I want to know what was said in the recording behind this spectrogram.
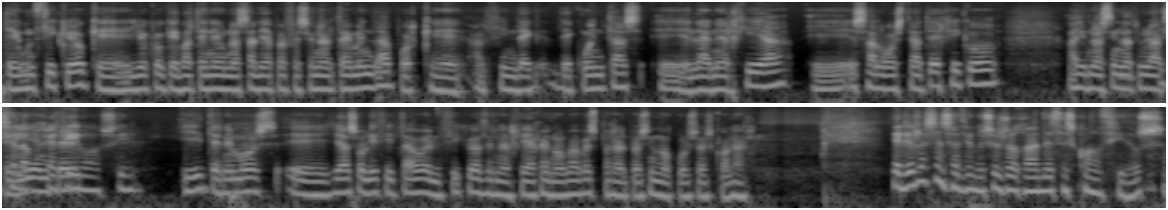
de un ciclo que yo creo que va a tener una salida profesional tremenda porque al fin de, de cuentas eh, la energía eh, es algo estratégico, hay una asignatura Es el pendiente objetivo, sí. y tenemos eh, ya solicitado el ciclo de energías renovables para el próximo curso escolar. ¿Tenéis la sensación que sois los grandes desconocidos,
